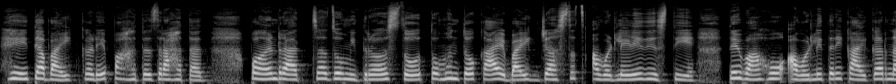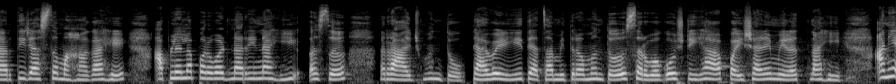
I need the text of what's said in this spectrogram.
हे त्या बाईककडे पाहतच राहतात. पण राजचा जो मित्र असतो तो म्हणतो काय बाईक जास्तच आवडलेली दिसते तेव्हा हो आवडली तरी काय करणार? ती जास्त महाग आहे. आपल्याला परवडणारी नाही असं राज म्हणतो. त्यावेळी त्याचा मित्र म्हणतो सर्व गोष्टी ह्या पैशाने मिळत नाही आणि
